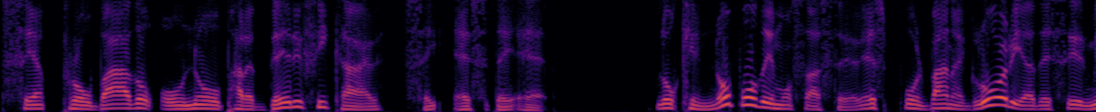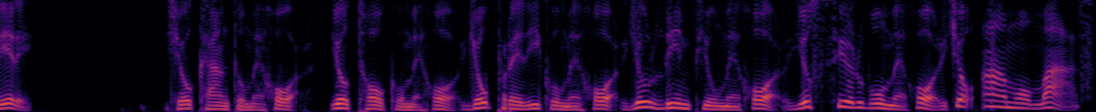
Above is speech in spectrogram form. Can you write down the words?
sea probado o no, para verificar si es de Él. Lo que no podemos hacer es por vanagloria decir, mire, yo canto mejor, yo toco mejor, yo predico mejor, yo limpio mejor, yo sirvo mejor, yo amo más.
